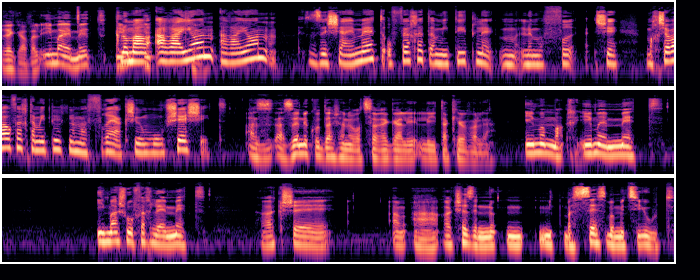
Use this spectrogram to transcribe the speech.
רגע, אבל אם האמת... כלומר, אם, הרעיון, כן. הרעיון זה שהאמת הופכת אמיתית למפרע, שמחשבה הופכת אמיתית למפרע, כשהיא מאוששת. אז, אז זו נקודה שאני רוצה רגע להתעכב עליה. אם, המ, אם האמת, אם משהו הופך לאמת, רק, ש, רק שזה מתבסס במציאות,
